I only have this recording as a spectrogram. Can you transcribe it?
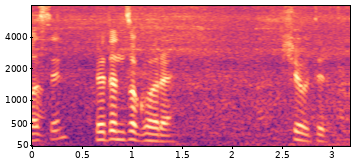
बसेन. हे त्यांचं घर आहे. शिवतीर्थ.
